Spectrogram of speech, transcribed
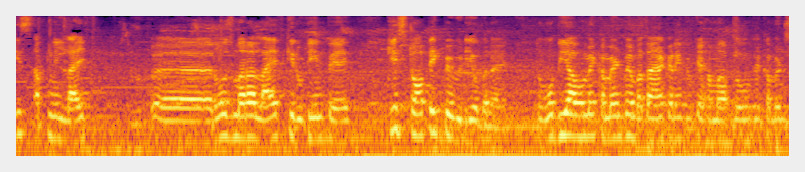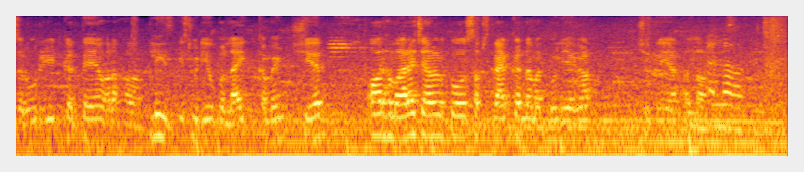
किस अपनी लाइफ रोज़मर्रा लाइफ की रूटीन पे, किस टॉपिक पे वीडियो बनाएँ तो वो भी आप हमें कमेंट में बताया करें, क्योंकि हम आप लोगों के कमेंट ज़रूर रीड करते हैं, और हाँ प्लीज़ इस वीडियो को लाइक कमेंट शेयर और हमारे चैनल को सब्सक्राइब करना मत भूलिएगा। शुक्रिया, अल्लाह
